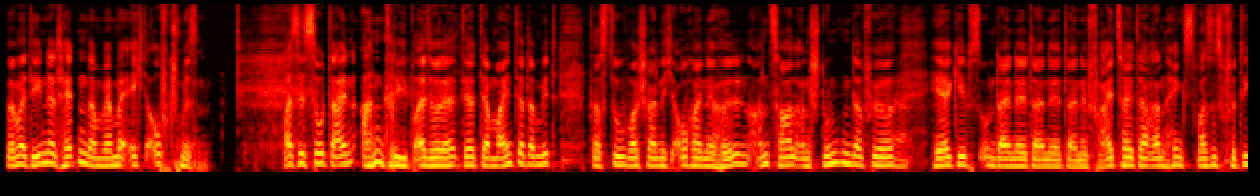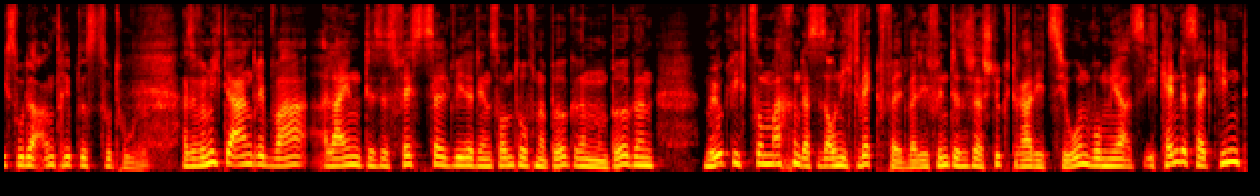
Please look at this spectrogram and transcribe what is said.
wenn wir den nicht hätten, dann wären wir echt aufgeschmissen. Was ist so dein Antrieb? Also der, der, der meint ja damit, dass du wahrscheinlich auch eine Höllenanzahl an Stunden dafür ja. hergibst und deine, deine, deine Freizeit daran hängst. Was ist für dich so der Antrieb, das zu tun? Also für mich der Antrieb war allein dieses Festzelt wieder den Sonthofener Bürgerinnen und Bürgern möglich zu machen, dass es auch nicht wegfällt, weil ich finde, das ist ein Stück Tradition, wo mir, ich kenne das seit Kind,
